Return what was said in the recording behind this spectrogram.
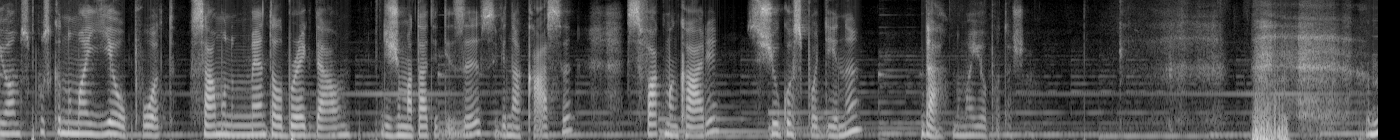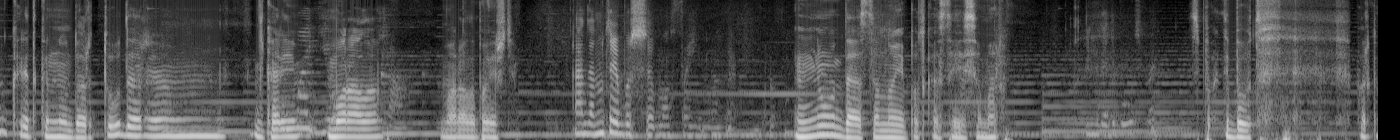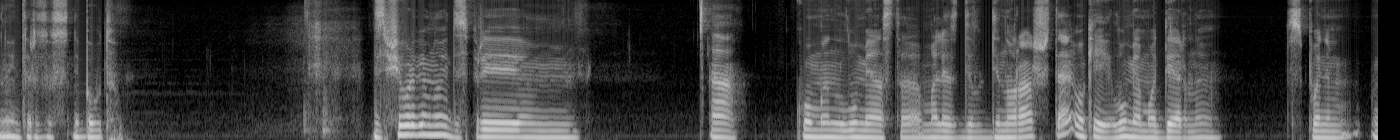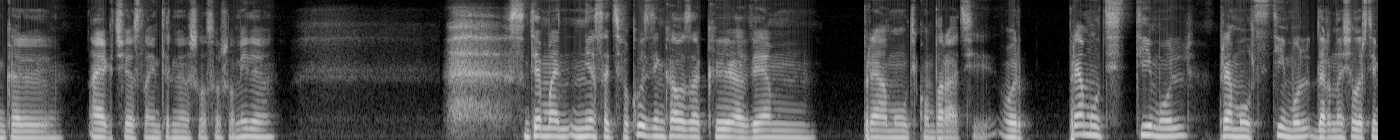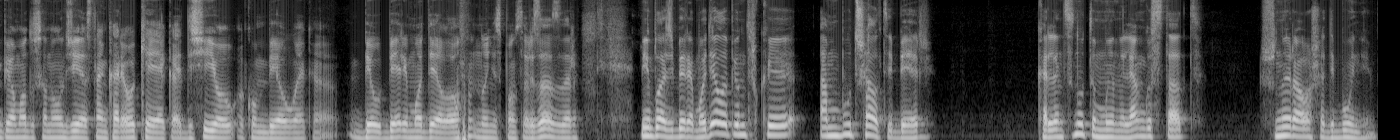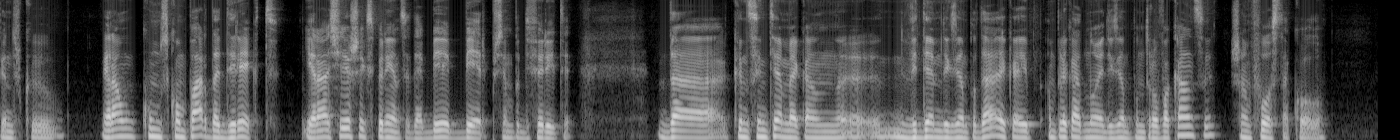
eu am spus că numai eu pot să am un mental breakdown de jumătate de zi, să vin acasă, să fac mâncare, să știu gospodină. Da, numai eu pot așa. Nu cred că nu doar tu, dar um, care e morala, morala povești. A, dar nu trebuie să mă făină. Nu, da, asta nu e podcast ASMR. Spune de băut. Parcă nu e interzis de băut. Despre ce vorbim noi? Despre... um, A, cum în lumea asta, mai ales de, din oraș, da, ok, lumea modernă, să spunem, în care ai acces la internet și la social media, suntem mai nesatisfăcuți din cauza că avem prea multe comparații, ori prea mult stimul, prea mult stimul, dar în același timp eu am adus analogia asta în care, ok, e că, deși eu acum beau, e că beau bere Modelo, nu ne sponsorizează, dar mi-mi place berea Modelo pentru că am băut și alte beri care le-am ținut în mână, le-am gustat și nu erau așa de bune, pentru că erau cum să compar, dar direct. Era aceeași experiență de a bea beri, pur și simplu, diferite. Dar când suntem, e ca în, vedem, de exemplu, da, e că am plecat noi, de exemplu, într-o vacanță și am fost acolo.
